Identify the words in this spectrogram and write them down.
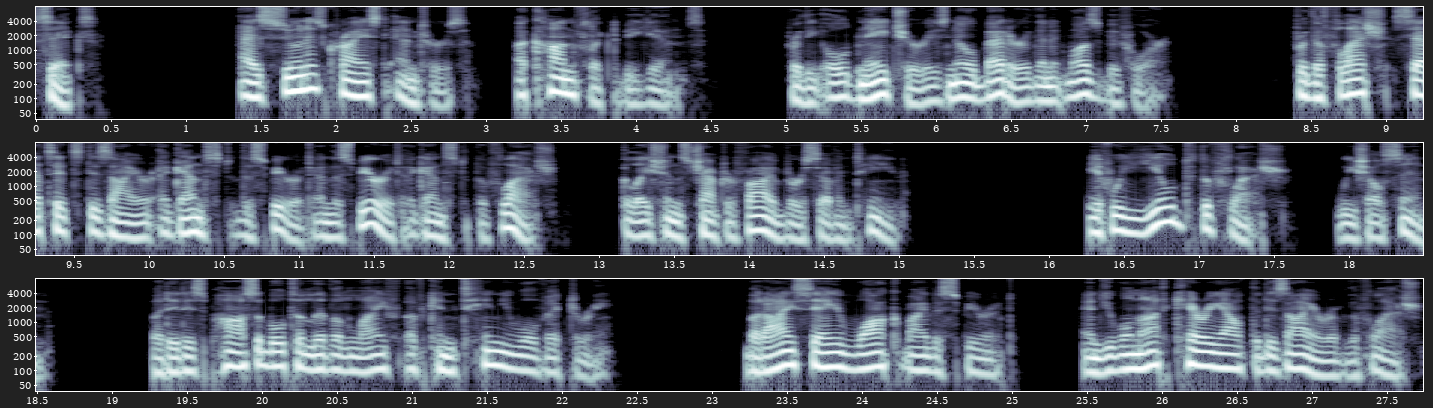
6. As soon as Christ enters, a conflict begins for the old nature is no better than it was before. For the flesh sets its desire against the spirit, and the spirit against the flesh. Galatians chapter 5 verse 17. If we yield to the flesh, we shall sin, but it is possible to live a life of continual victory. But I say walk by the spirit, and you will not carry out the desire of the flesh.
